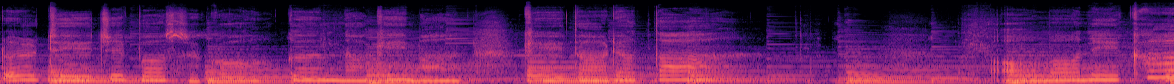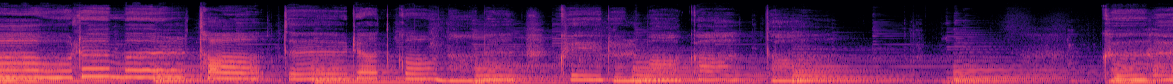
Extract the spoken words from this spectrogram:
이불을 뒤집어 쓰고 없다. 어머니가 울음을 터뜨렸고 나는 귀를 막았다. 그해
